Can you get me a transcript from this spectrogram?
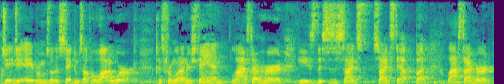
J.J. Abrams would have saved himself a lot of work because, from what I understand, last I heard, he's this is a side sidestep, but last I heard,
